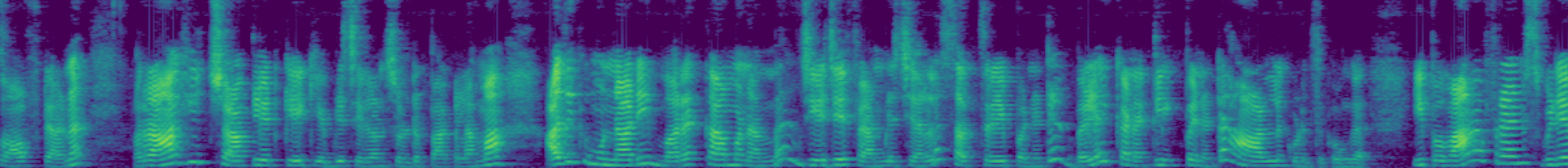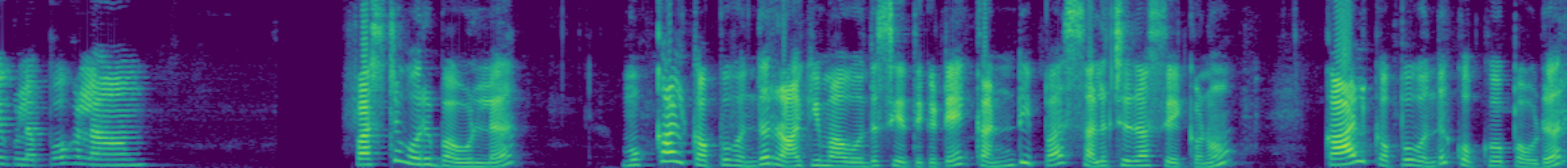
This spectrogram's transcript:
சாஃப்டான ராகி சாக்லேட் கேக் எப்படி செய்யலாம்னு சொல்லிட்டு பார்க்கலாமா? அதுக்கு முன்னாடி மறக்காமல் நம்ம ஜேஜே ஃபேமிலி சேனலை சப்ஸ்கிரைப் பண்ணிவிட்டு பெலைக்கனை கிளிக் பண்ணிவிட்டு ஆள்னு கொடுத்துக்கோங்க. இப்போ வாங்க ஃப்ரெண்ட்ஸ் வீடியோக்குள்ளே போகலாம். ஃபஸ்ட்டு ஒரு பவுலில் முக்கால் கப்பு வந்து ராகி மாவு வந்து சேர்த்துக்கிட்டேன். கண்டிப்பாக சளிச்சு தான் சேர்க்கணும். கால் கப்பு வந்து கொக்கோ பவுடர்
